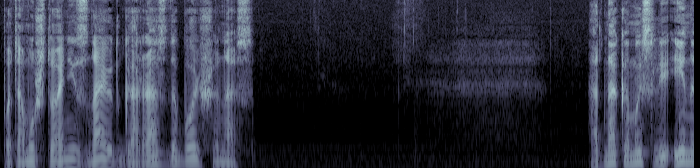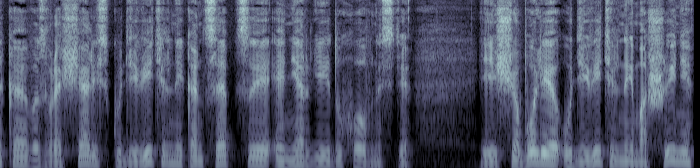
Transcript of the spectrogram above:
потому что они знают гораздо больше нас. Однако мысли Инока возвращались к удивительной концепции энергии духовности и еще более удивительной машине,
